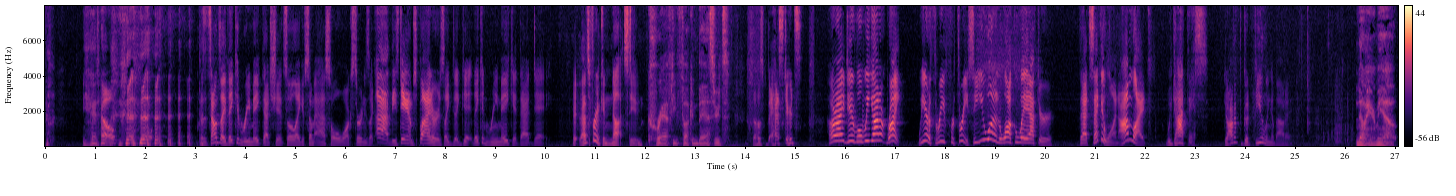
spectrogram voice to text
You know? Because it sounds like they can remake that shit. So, like, if some asshole walks through and he's like, ah, these damn spiders, like, they, get- they can remake it that day. That's freaking nuts, dude. Crafty fucking bastards. Those bastards. All right, dude. Well, we got it right. We are three for three. See, you wanted to walk away after that second one. I'm like, we got this. Dude, I have a good feeling about it. Now hear me out.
